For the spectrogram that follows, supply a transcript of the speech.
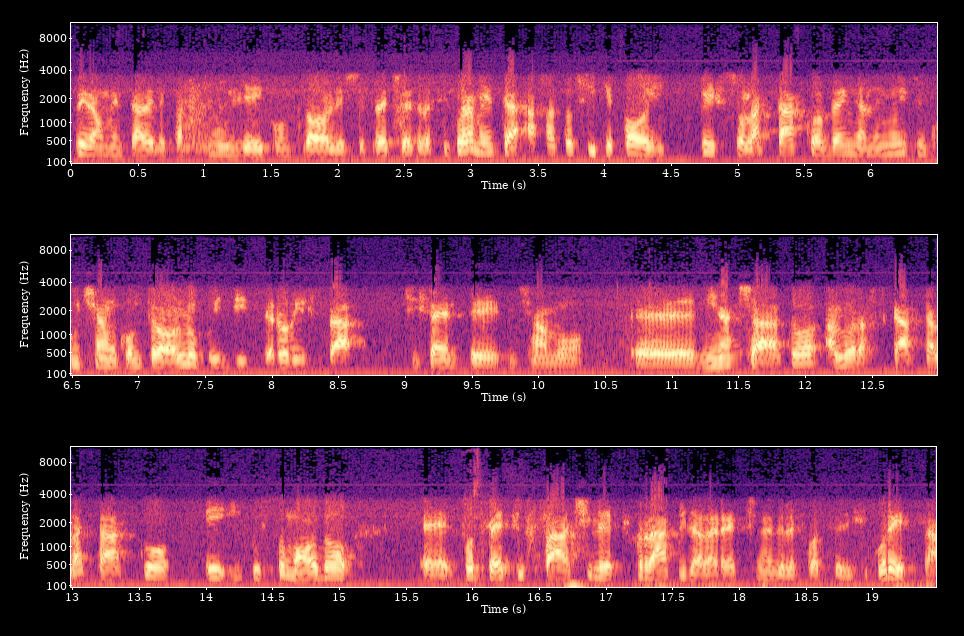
per aumentare le pattuglie, i controlli, eccetera, eccetera, sicuramente ha fatto sì che poi spesso l'attacco avvenga nel momento in cui c'è un controllo, quindi il terrorista si sente diciamo, eh, minacciato, allora scatta l'attacco e in questo modo eh, forse è più facile, più rapida la reazione delle forze di sicurezza.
